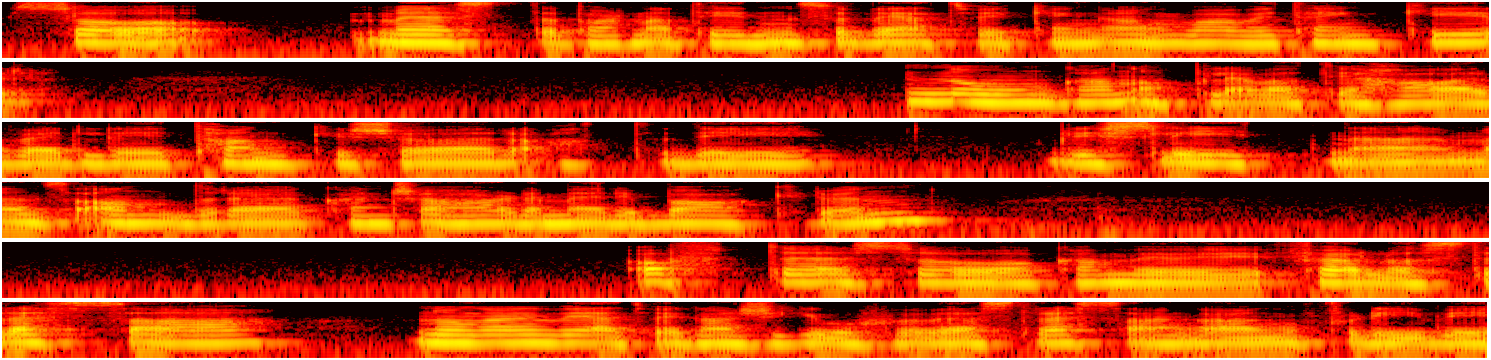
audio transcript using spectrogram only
Så mesteparten av tiden så vet vi ikke engang hva vi tenker. Noen kan oppleve at de har veldig tankekjør, at de blir slitne, mens andre kanskje har det mer i bakgrunnen. Ofte så kan vi føle oss stressa. Noen ganger vet vi kanskje ikke hvorfor vi er stressa engang, fordi vi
